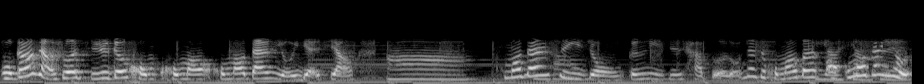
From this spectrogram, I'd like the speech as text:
我刚刚想说，其实跟红红毛红毛丹有一点像。啊，红毛丹是一种跟荔枝差不多的东西，但是红毛丹红毛丹也有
